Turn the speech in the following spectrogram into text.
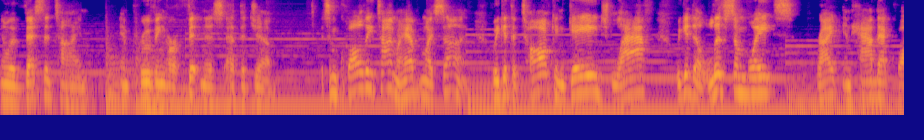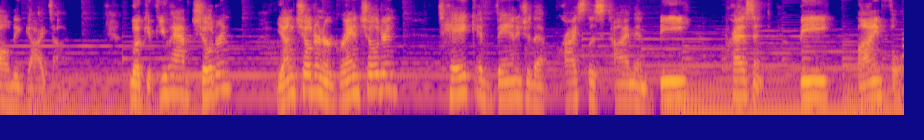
and invested time improving our fitness at the gym. It's some quality time I have with my son. We get to talk, engage, laugh. We get to lift some weights, right? And have that quality guy time. Look, if you have children, young children or grandchildren, take advantage of that priceless time and be present. Be mindful.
